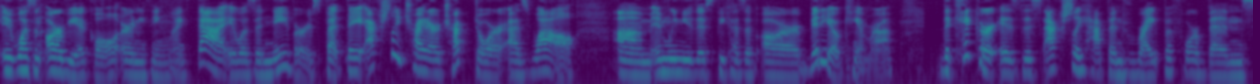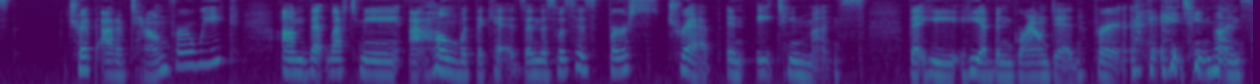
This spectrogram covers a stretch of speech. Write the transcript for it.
It wasn't our vehicle or anything like that, it was a neighbor's, but they actually tried our truck door as well. Um, and we knew this because of our video camera. The kicker is this actually happened right before Ben's trip out of town for a week um, that left me at home with the kids. And this was his first trip in 18 months that he he had been grounded for 18 months.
